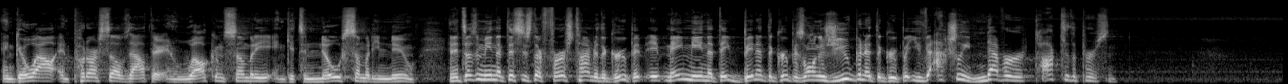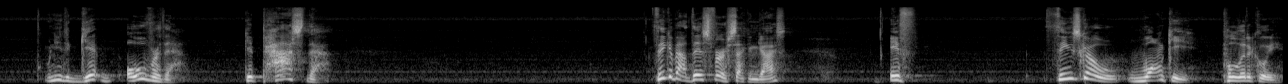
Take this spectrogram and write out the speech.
and go out and put ourselves out there and welcome somebody and get to know somebody new. And it doesn't mean that this is their first time to the group. It, it may mean that they've been at the group as long as you've been at the group, but you've actually never talked to the person. We need to get over that, get past that. Think about this for a second, guys. If things go wonky politically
